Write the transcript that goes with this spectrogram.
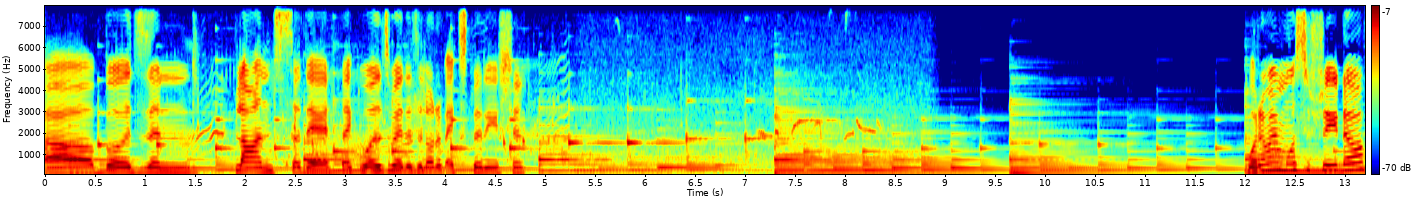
uh, birds and plants are there, like worlds where there's a lot of exploration. What am I most afraid of?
